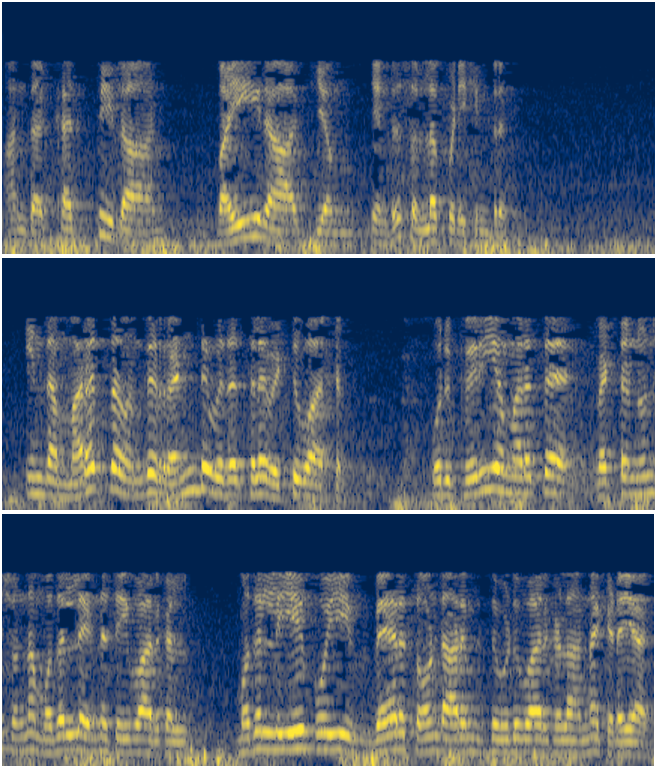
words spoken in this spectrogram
அந்த கத்தி தான் வைராகியம் என்று சொல்லப்படுகின்றது. இந்த மரத்தை வந்து ரெண்டு விதத்துல வெட்டுவார்கள். ஒரு பெரிய மரத்தை வெட்டணும்னு சொன்னா முதல்ல என்ன செய்வார்கள்? முதல்லயே போய் வேற தோண்ட ஆரம்பித்து விடுவார்களான்னா கிடையாது.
